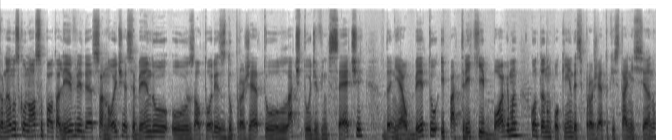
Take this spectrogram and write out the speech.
Retornamos com o nosso pauta livre dessa noite, recebendo os autores do projeto Latitude 27, Daniel Beto e Patrick Borgman, contando um pouquinho desse projeto que está iniciando,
